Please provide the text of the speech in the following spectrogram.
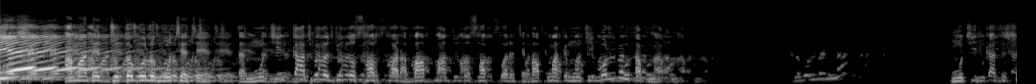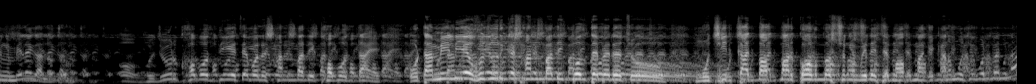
দিয়ে আমাদের জুতোগুলো মুছেছে। তাই মুচির কাজ হলো জুতো সাফ করা। বাপ মা জুতো সাফ করেছে। বাপ মাকে মুচি বলবেন তো আপনারা। বলবেন না? মুচির কাজের সঙ্গে মিলে গেল তো? ও হুজুর খবর দিয়েছে বলে সাংবাদিক খবর দেয়। ওটা মিলিয়ে হুজুরকে সাংবাদিক বলতে পেরেছ। মুচির কাজ বাপ মার কর্মের সঙ্গে মিলেছে। বাপ মাকে কেন মুচি বলবেন না?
